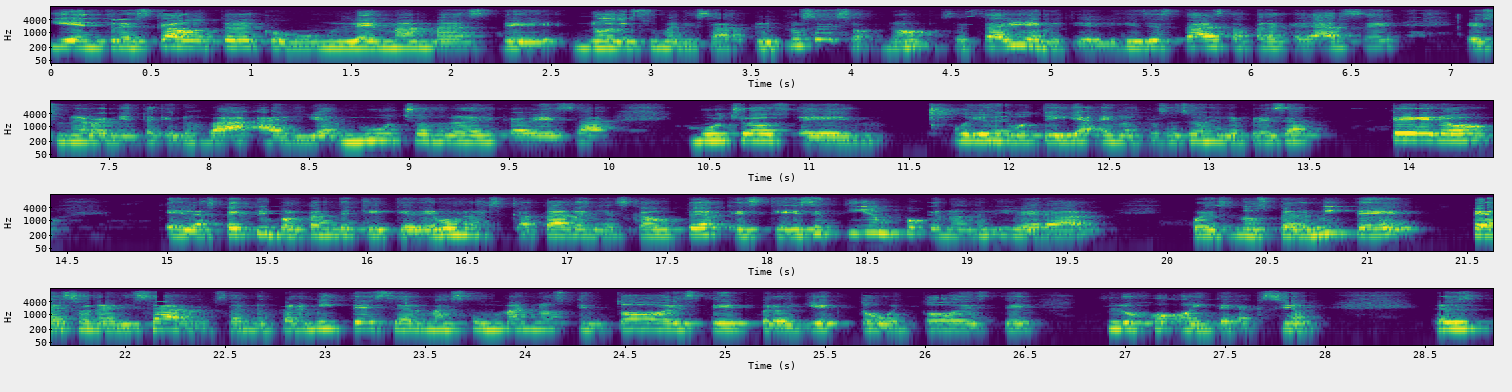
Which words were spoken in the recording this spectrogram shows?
y entra Scouter como un lema más de no deshumanizar el proceso, ¿no? O sea, está bien, la inteligencia está, está para quedarse, es una herramienta que nos va a aliviar muchos dolores de cabeza, muchos eh, cuellos de botella en los procesos de la empresa, pero el aspecto importante que queremos rescatar en Scouter es que ese tiempo que nos va a liberar, pues nos permite personalizar, o sea, nos permite ser más humanos en todo este proyecto o en todo este flujo o interacción. Entonces,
